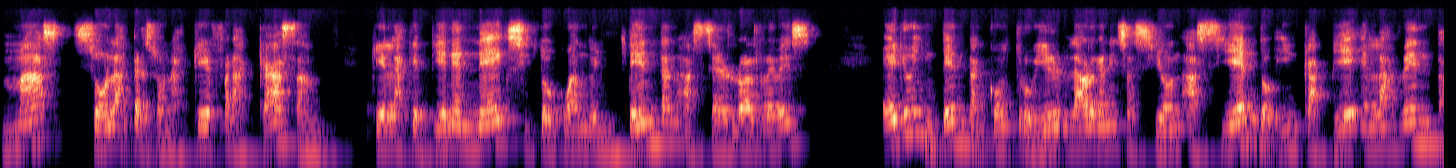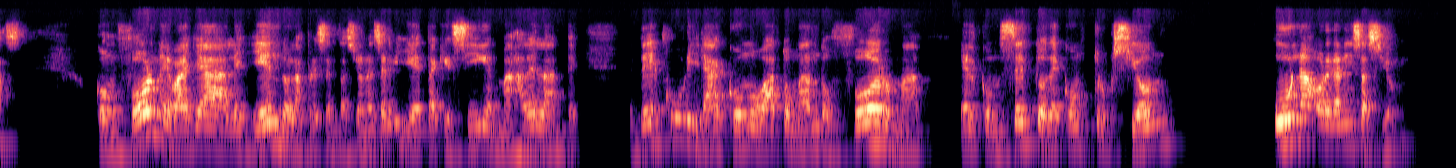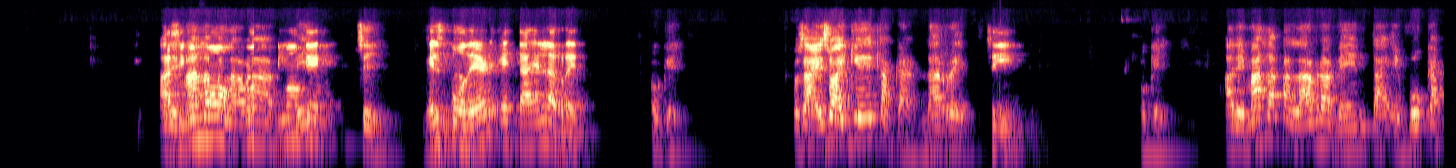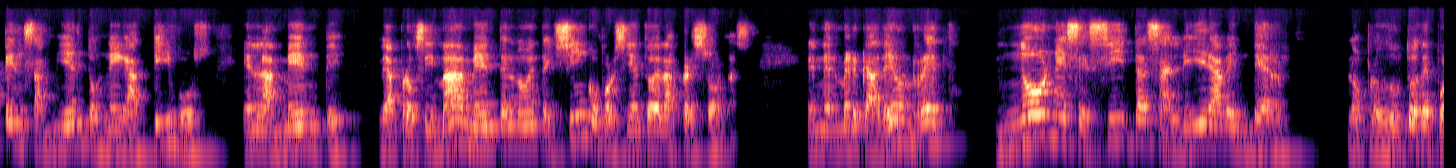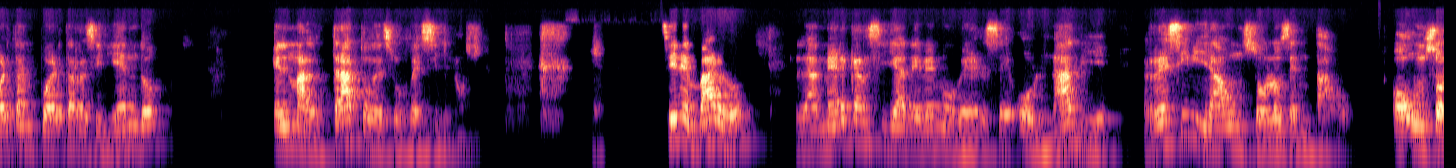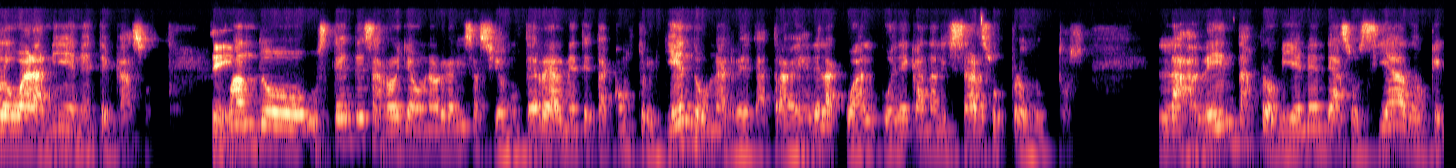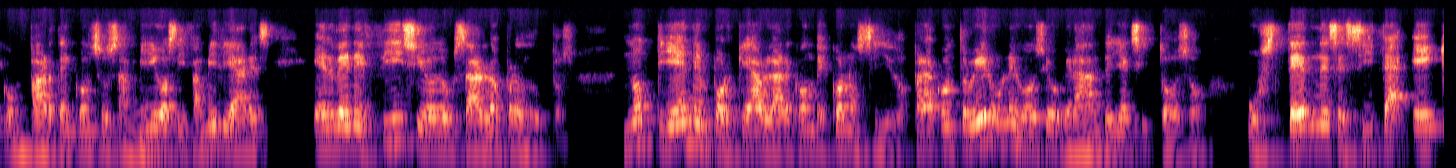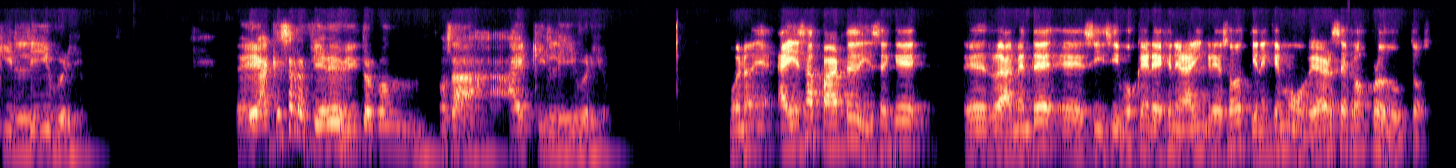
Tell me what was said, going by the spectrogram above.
Más son las personas que fracasan que las que tienen éxito cuando intentan hacerlo al revés. Ellos intentan construir la organización haciendo hincapié en las ventas. Conforme vaya leyendo las presentaciones servilleta que siguen más adelante, descubrirá cómo va tomando forma el concepto de construcción una organización. Además, la palabra sí, el poder está en la red. Ok. O sea, eso hay que destacar, la red. Sí. Ok. Además, la palabra venta evoca pensamientos negativos en la mente de aproximadamente el 95% de las personas. En el mercadeo en red no necesita salir a vender los productos de puerta en puerta recibiendo el maltrato de sus vecinos. Sin embargo, la mercancía debe moverse o nadie recibirá un solo centavo o un solo guaraní en este caso. Cuando usted desarrolla una organización, usted realmente está construyendo una red a través de la cual puede canalizar sus productos. Las ventas provienen de asociados que comparten con sus amigos y familiares el beneficio de usar los productos. No tienen por qué hablar con desconocidos. Para construir un negocio grande y exitoso, usted necesita equilibrio. Eh, ¿A qué se refiere Víctor con, o sea, a equilibrio? Bueno, eh, ahí esa parte dice que eh, realmente si, si vos querés generar ingresos, tienen que moverse los productos,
